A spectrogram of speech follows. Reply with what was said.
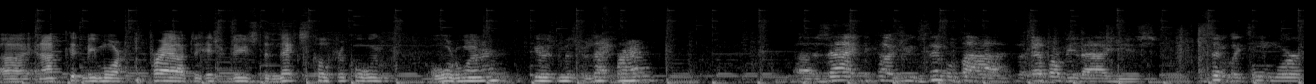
and I couldn't be more proud to introduce the next Culture Coin Award winner. Here's Mr. Zach Brown. Uh, Zach, because you exemplify the FRB values, specifically teamwork,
